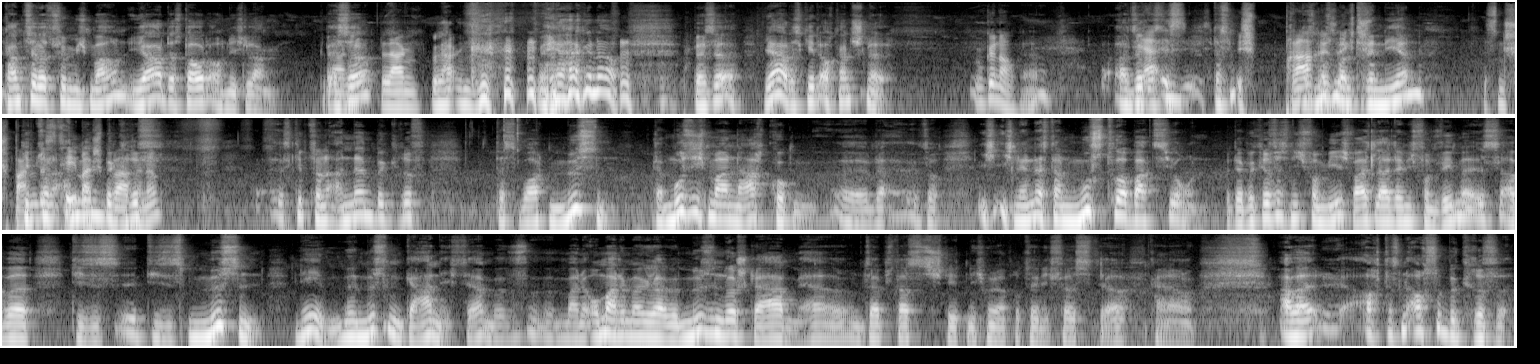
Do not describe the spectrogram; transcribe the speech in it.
Kannst du das für mich machen? Ja, das dauert auch nicht lang. Besser? Lang, lang. lang. ja, genau. Besser. Ja, das geht auch ganz schnell. Genau. Ja? Also ja, das, ist, das, Sprache das muss man trainieren. Das ist ein spannendes Thema, Sprache. Begriff, ne? Es gibt so einen anderen Begriff, das Wort müssen da muss ich mal nachgucken. Äh, also ich, ich nenne das dann Musturbation. Der Begriff ist nicht von mir, ich weiß leider nicht von wem er ist, aber dieses, dieses Müssen, nee, wir müssen gar nichts. Ja. Meine Oma hat immer gesagt, wir müssen nur sterben. Ja. Und selbst das steht nicht hundertprozentig fest, ja, keine Ahnung. Aber auch das sind auch so Begriffe.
